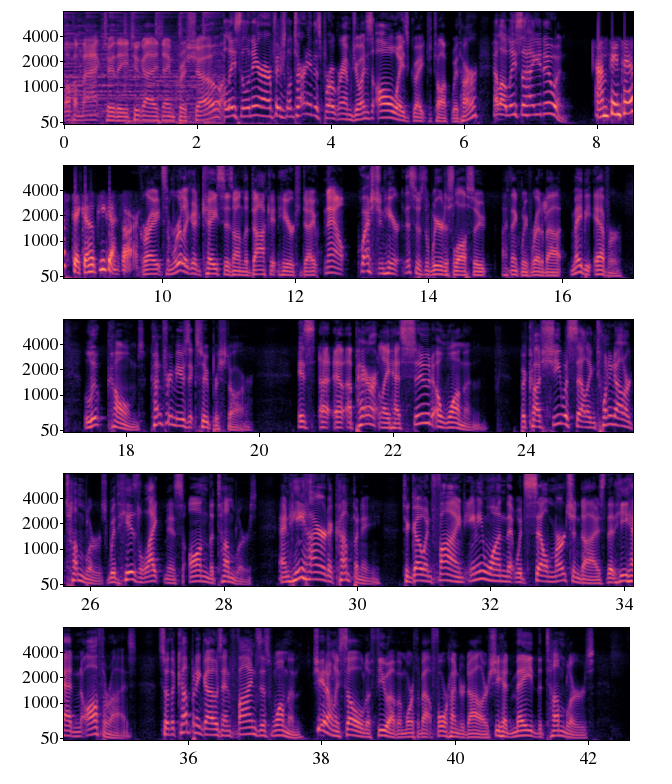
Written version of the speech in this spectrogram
Welcome back to the Two Guys Named Chris show. Lisa Lanier, our official attorney of this program, joins us. Always great to talk with her. Hello, Lisa. How you doing? I'm fantastic. I hope you guys are. Great. Some really good cases on the docket here today. Now, question here. This is the weirdest lawsuit I think we've read about, maybe ever. Luke Combs, country music superstar, is uh, uh, apparently has sued a woman because she was selling $20 tumblers with his likeness on the tumblers. And he hired a company to go and find anyone that would sell merchandise that he hadn't authorized. So the company goes and finds this woman. She had only sold a few of them worth about $400. She had made the tumblers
